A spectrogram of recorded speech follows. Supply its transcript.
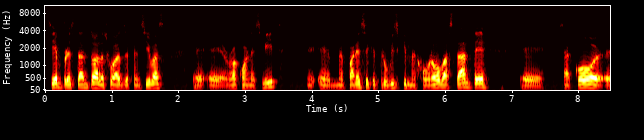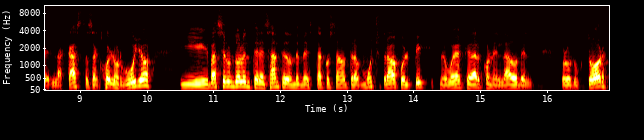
Siempre están todas las jugadas defensivas eh, eh Smith. me parece que Trubisky mejoró bastante sacó eh, la casta, sacó el orgullo y va a ser un duelo interesante donde me está costando mucho trabajo el pick. Me voy a quedar con el lado del productor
